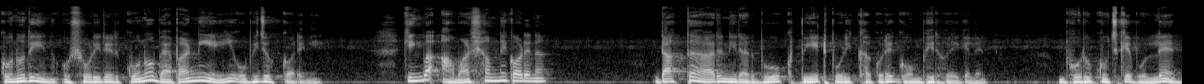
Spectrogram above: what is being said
কোনোদিন ও শরীরের কোনো ব্যাপার নিয়েই অভিযোগ করেনি কিংবা আমার সামনে করে না। ডাক্তার নীরার বুক পেট পরীক্ষা করে গম্ভীর হয়ে গেলেন। ভুরু কুঁচকে বললেন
